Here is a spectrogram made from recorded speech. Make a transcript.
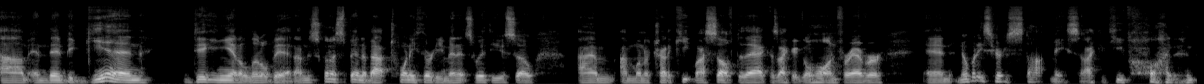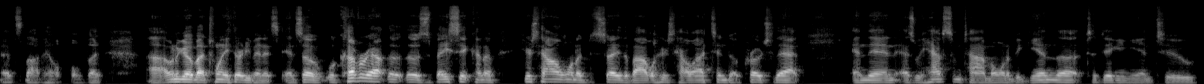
Um, and then begin digging in a little bit. I'm just going to spend about 20, 30 minutes with you. So I'm I'm going to try to keep myself to that because I could go on forever and nobody's here to stop me. So I could keep on and that's not helpful. But uh, I want to go about 20, 30 minutes. And so we'll cover out the, those basic kind of here's how I want to study the Bible. Here's how I tend to approach that. And then as we have some time, I want to begin the to digging into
